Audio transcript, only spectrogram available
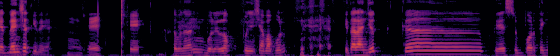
Kate Blanchett gitu ya. Oke. Oke, teman-teman boleh lock punya siapa pun. Kita lanjut ke Best Supporting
